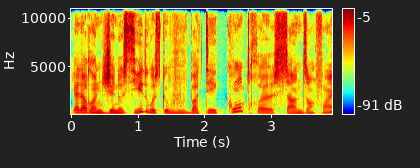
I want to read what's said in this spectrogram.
Il y a la run génocide où est-ce que vous vous battez contre euh, Sans enfants.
